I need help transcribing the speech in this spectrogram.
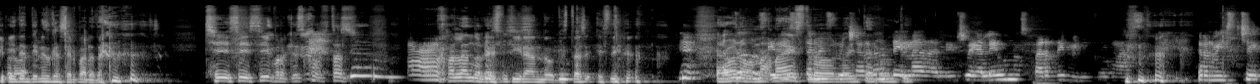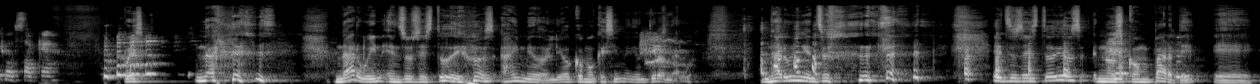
y te tienes que hacer para atrás. Sí, sí, sí, porque es como estás jalándole. Estirando, te estás estirando. Pero bueno, maestro, lo interrumpí. De nada, les regalé unos par de minutos más con mis chicos acá. Pues Darwin en sus estudios, ay, me dolió, como que sí me dio un tiro Darwin. Darwin en sus, en sus estudios nos comparte eh,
